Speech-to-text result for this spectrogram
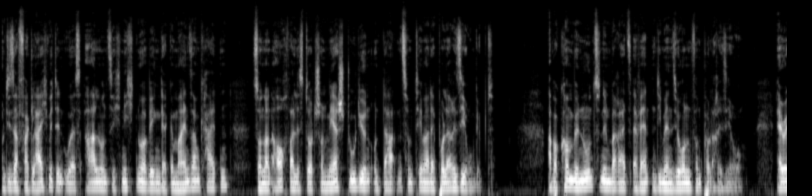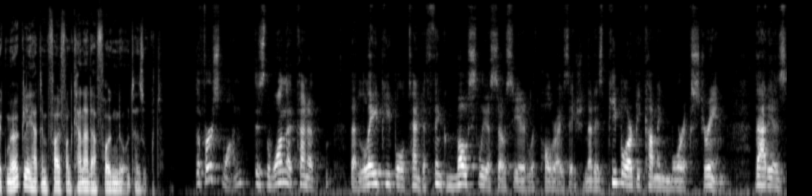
Und dieser Vergleich mit den USA lohnt sich nicht nur wegen der Gemeinsamkeiten, sondern auch, weil es dort schon mehr Studien und Daten zum Thema der Polarisierung gibt. Aber kommen wir nun zu den bereits erwähnten Dimensionen von Polarisierung. Eric Merkley hat im Fall von Kanada folgende untersucht. The first one is the one that kind of that lay people tend to think mostly associated with polarization. That is, people are becoming more extreme. That is,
